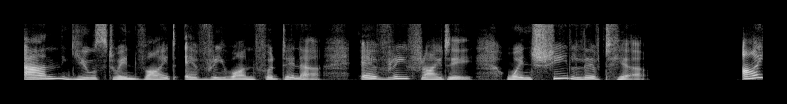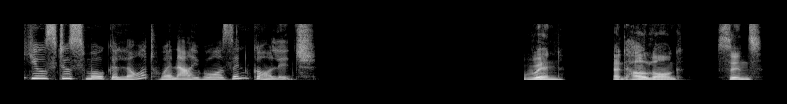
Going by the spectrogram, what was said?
Anne used to invite everyone for dinner every Friday when she lived here. I used to smoke a lot when I was in college. When and how long, since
